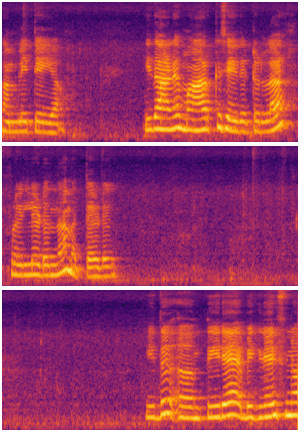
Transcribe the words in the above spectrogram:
കംപ്ലീറ്റ് ചെയ്യുക. ഇതാണ് മാർക്ക് ചെയ്തിട്ടുള്ള ഫ്രില്ലിടുന്ന മെത്തേഡ് ഇത് തീരെ ബിഗിനേഴ്സിനോ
